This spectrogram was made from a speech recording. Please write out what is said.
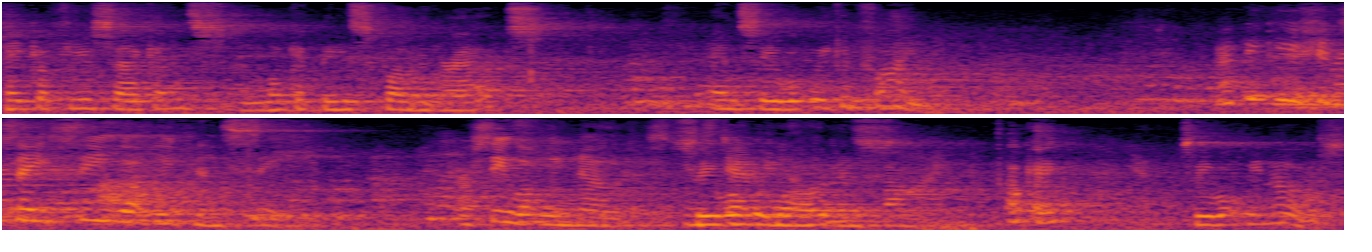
take a few seconds and look at these photographs and see what we can find. I think you should say, see what we can see, or see what we notice, See what instead we of what we can find. Okay, see what we notice.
